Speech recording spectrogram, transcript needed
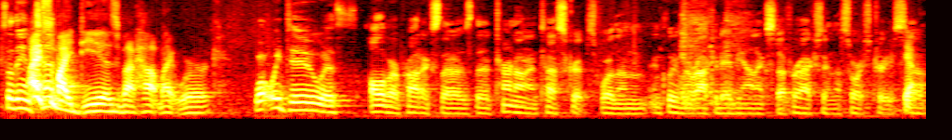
So the I have some ideas about how it might work. what we do with all of our products, though, is the turn on and test scripts for them, including the Rocket Avionics stuff, are actually in the source tree. So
